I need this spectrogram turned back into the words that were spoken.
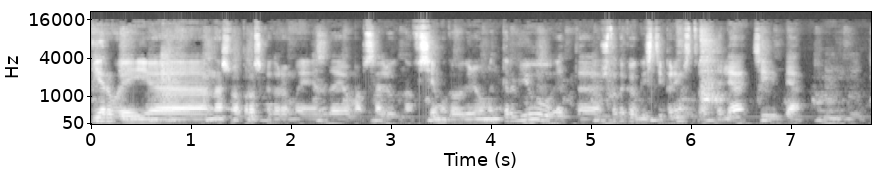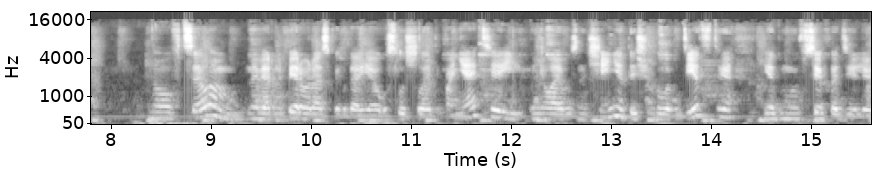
первый э, наш вопрос, который мы задаем абсолютно всем, у кого берем интервью, это что такое гостеприимство для тебя? Но в целом, наверное, первый раз, когда я услышала это понятие и поняла его значение, это еще было в детстве. Я думаю, все ходили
